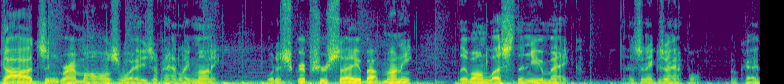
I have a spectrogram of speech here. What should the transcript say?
God's and grandma's ways of handling money. What does Scripture say about money? Live on less than you make, as an example. Okay.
